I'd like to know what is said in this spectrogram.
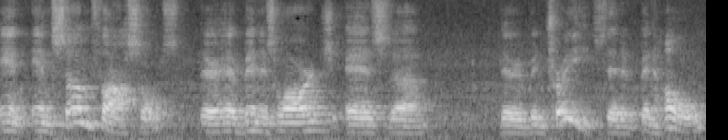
in, in some fossils, there have been as large as uh, there have been trees that have been whole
